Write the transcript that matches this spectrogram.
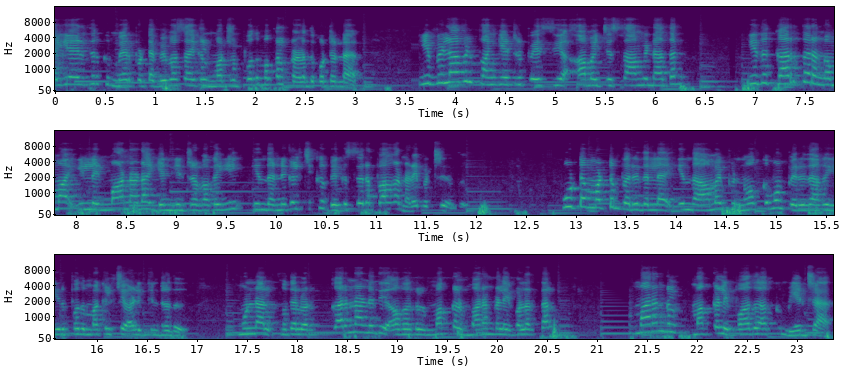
ஐயாயிரத்திற்கும் மேற்பட்ட விவசாயிகள் மற்றும் பொதுமக்கள் கலந்து கொண்டனர். இவ்விழாவில் பங்கேற்று பேசிய அமைச்சர் சாமிநாதன் இது கருத்தரங்கமா இல்லை மாநாடா என்கின்ற வகையில் இந்த நிகழ்ச்சிக்கு வெகு சிறப்பாக நடைபெற்றிருந்தது. கூட்டம் மட்டும் பெரிதல்ல இந்த அமைப்பின் நோக்கமும் பெரிதாக இருப்பது மகிழ்ச்சி அளிக்கின்றது. முன்னாள் முதல்வர் கருணாநிதி அவர்கள் மக்கள் மரங்களை வளர்த்தால் மரங்கள் மக்களை பாதுகாக்கும் என்றார்.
